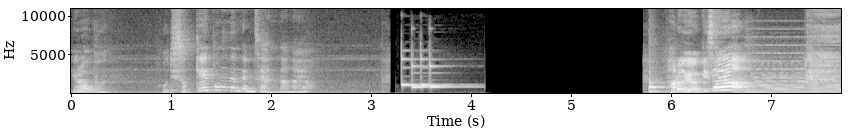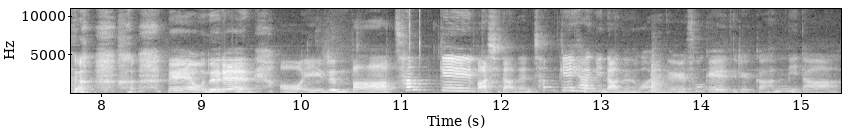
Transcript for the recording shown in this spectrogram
여러분, 어디서 깨 볶는 냄새 안 나나요? 바로 여기서요! 네, 오늘은 어, 이른바 참깨 맛이 나는 참깨 향이 나는 와인을 소개해 드릴까 합니다.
